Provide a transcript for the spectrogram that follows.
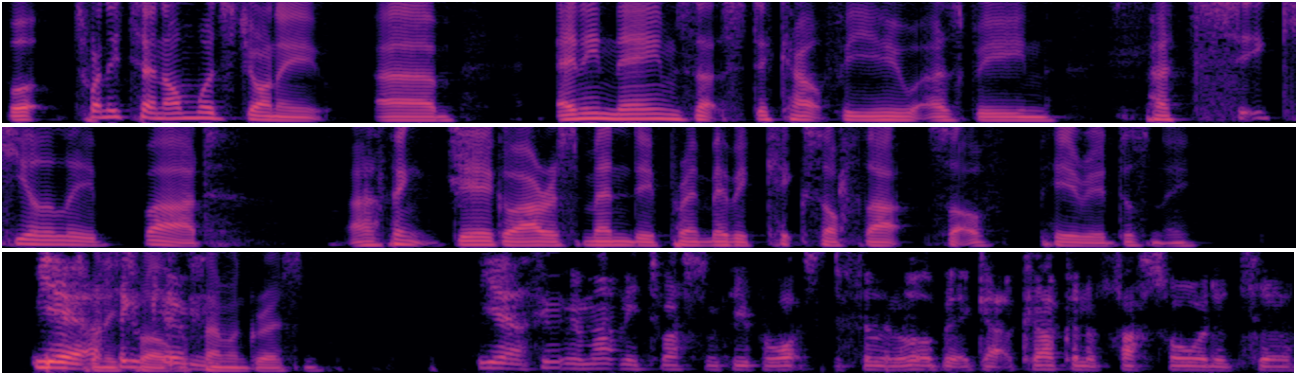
But 2010 onwards, Johnny, um, any names that stick out for you as being particularly bad? I think Diego Arismendi maybe kicks off that sort of period, doesn't he? Yeah, I think, 2012 um, Simon Grayson. Yeah, I think we might need to ask some people watching to fill in a little bit of gap. Because I kind of fast forwarded to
